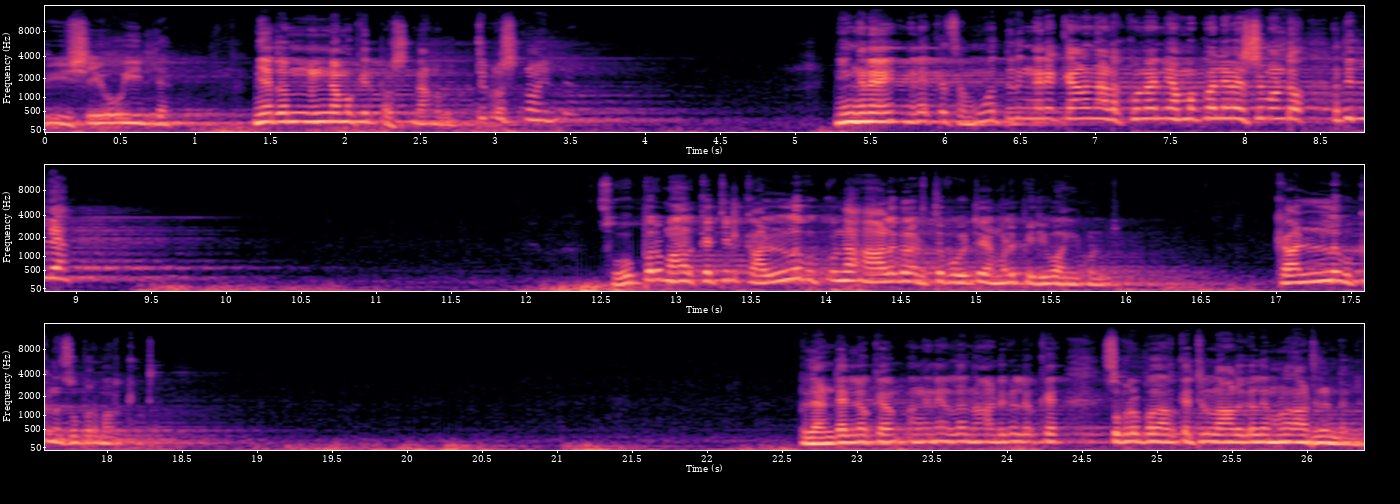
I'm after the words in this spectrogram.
വിഷയവും ഇല്ല. ഇനി അതൊന്നും നമുക്കൊരു പ്രശ്നമാണ്. ഒറ്റ പ്രശ്നവും ഇല്ല. ഇങ്ങനെ ഇങ്ങനെയൊക്കെ സമൂഹത്തിൽ ഇങ്ങനെയൊക്കെയാണ് നടക്കുന്നത് നമുക്ക് വല്ല വിഷമമുണ്ടോ? അതില്ല. സൂപ്പർ മാർക്കറ്റിൽ കള്ള് വിൽക്കുന്ന ആളുകൾ അടുത്ത് പോയിട്ട് നമ്മൾ പിരിവ് വാങ്ങിക്കൊണ്ടുവരും കള്ള് വിൽക്കുന്ന സൂപ്പർ മാർക്കറ്റ് ഇപ്പൊ ലണ്ടനിലൊക്കെ അങ്ങനെയുള്ള നാടുകളിലൊക്കെ സൂപ്പർ മാർക്കറ്റുള്ള ആളുകൾ നമ്മുടെ നാട്ടിലുണ്ടല്ലോ.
